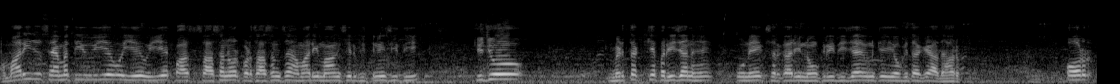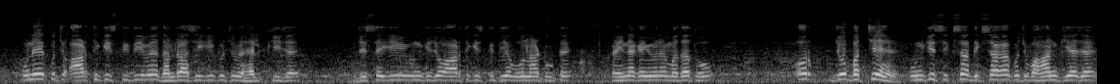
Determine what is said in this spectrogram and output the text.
हमारी जो सहमति हुई है, वो ये हुई है, पास, शासन और प्रशासन से हमारी मांग सिर्फ़ इतनी सी थी कि जो मृतक के परिजन हैं, उन्हें एक सरकारी नौकरी दी जाए, उनके योग्यता के आधार पर। और उन्हें कुछ आर्थिक स्थिति में धनराशि की कुछ हेल्प की जाए, जिससे कि उनकी जो आर्थिक स्थिति है, वो ना टूटे। कहीं ना कहीं उन्हें मदद हो। और जो बच्चे हैं, उनकी शिक्षा दीक्षा का कुछ वाहन किया जाए,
